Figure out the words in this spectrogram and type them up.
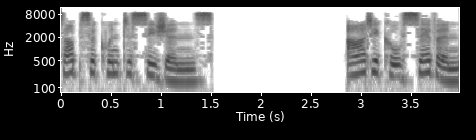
subsequent decisions. Article 7,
